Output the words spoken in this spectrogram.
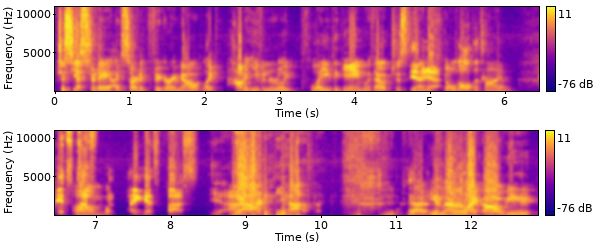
Just yesterday, I started figuring out like how to even really play the game without just Yeah, getting yeah. killed all the time. it's tough Um, when playing against us yeah yeah, yeah, yeah. Ian and I were like, oh, we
